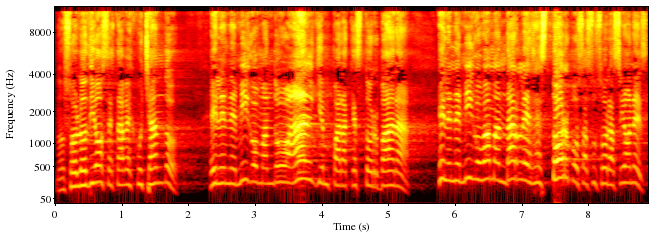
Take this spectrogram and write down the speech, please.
no solo Dios estaba escuchando, el enemigo mandó a alguien para que estorbara. El enemigo va a mandarles estorbos a sus oraciones,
